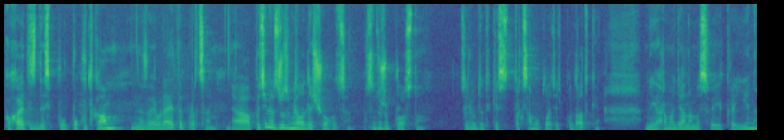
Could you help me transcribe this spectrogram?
кохаєтесь десь по, по куткам, не заявляєте про це. А потім я зрозуміла, для чого це. Це дуже просто. Ці люди такі так само платять податки, вони є громадянами своєї країни,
